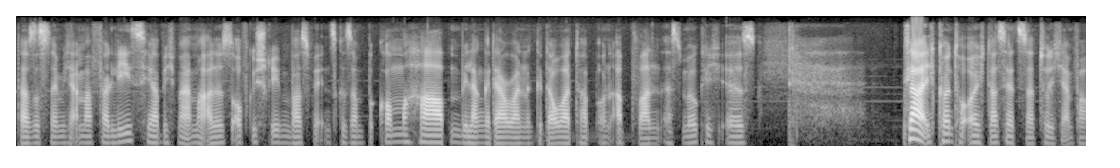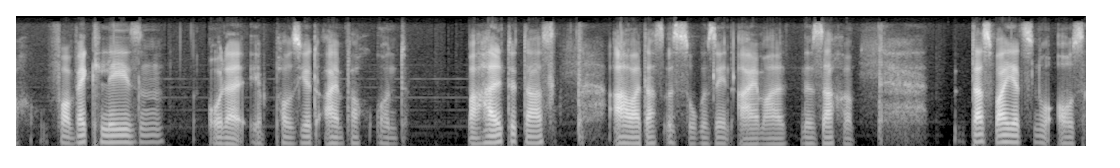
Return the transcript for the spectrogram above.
das ist nämlich einmal Verlies, hier habe ich mir einmal alles aufgeschrieben, was wir insgesamt bekommen haben, wie lange der Run gedauert hat und ab wann es möglich ist. Klar, ich könnte euch das jetzt natürlich einfach vorweg lesen, oder ihr pausiert einfach und behaltet das. Aber das ist so gesehen einmal eine Sache. Das war jetzt nur aus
